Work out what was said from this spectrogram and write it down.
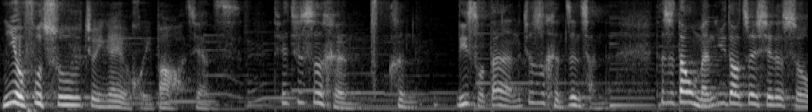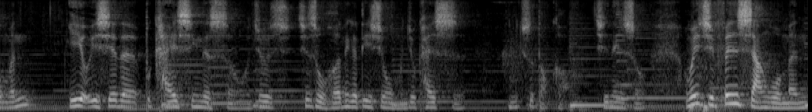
你有付出就应该有回报，这样子，这就是很很理所当然的，就是很正常的。但是当我们遇到这些的时候，我们也有一些的不开心的时候，我就其实我和那个弟兄，我们就开始。我们是祷告。其实那个时候，我们一起分享我们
